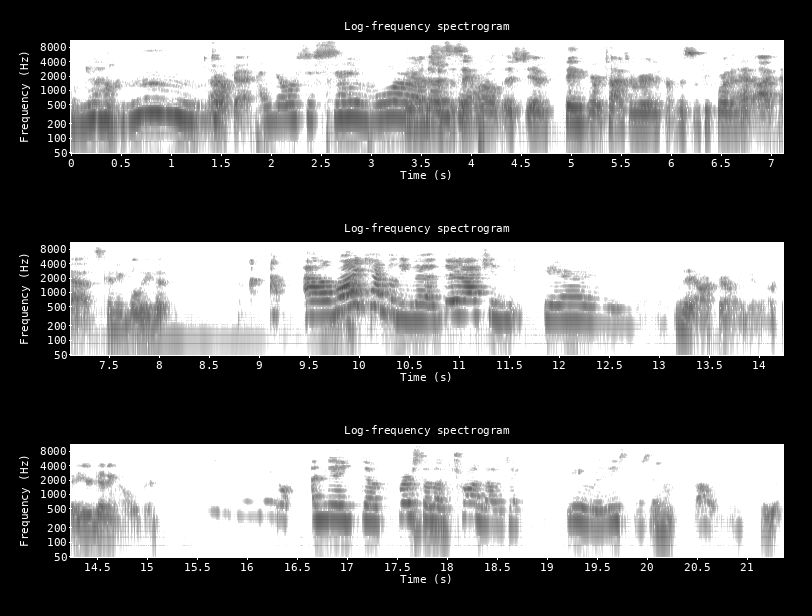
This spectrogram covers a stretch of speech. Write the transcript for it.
No. Mm, Okay. I know it's the same world. Even though it's the same world, it's, it, things were times were very different. This is before they had iPads. Can you believe it? Um, I can't believe it. They're actually fairly new. They are fairly new. Okay, you're getting older. And they, the first electron that was like re-released was like a phone. Yeah.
